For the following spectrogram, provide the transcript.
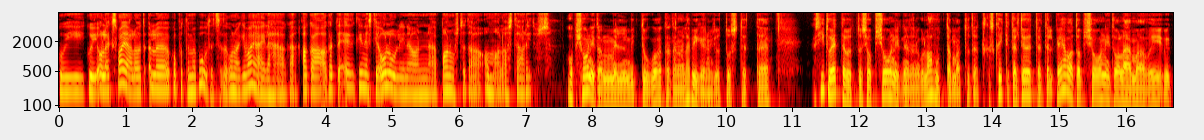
kui, kui oleks vaja, koputame puud, et seda kunagi vaja ei lähe, aga, aga, aga kindlasti oluline on panustada oma laste haridusse. optsioonid on meil mitu korda täna läbi käinud jutust, et eh, kas iduettevõtlus ja optsioonid, need on nagu lahutamatud, et kas kõikidel töötajatel peavad optsioonid olema või, või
